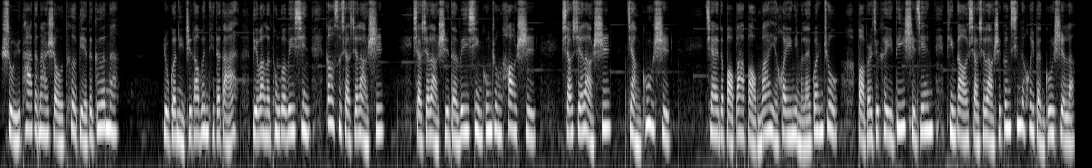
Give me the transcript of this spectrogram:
属于它的那首特别的歌呢？如果你知道问题的答案，别忘了通过微信告诉小雪老师。小雪老师的微信公众号是“小雪老师讲故事”。亲爱的宝爸宝妈也欢迎你们来关注，宝贝儿就可以第一时间听到小学老师更新的绘本故事了，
